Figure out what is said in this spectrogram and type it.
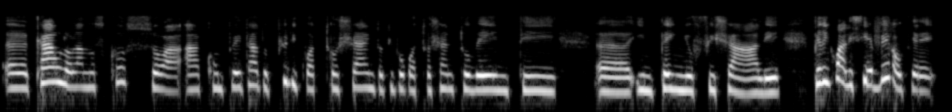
eh, Carlo l'anno scorso ha, ha, completato più di 400, tipo 420 eh, impegni ufficiali, per i quali sì è vero che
